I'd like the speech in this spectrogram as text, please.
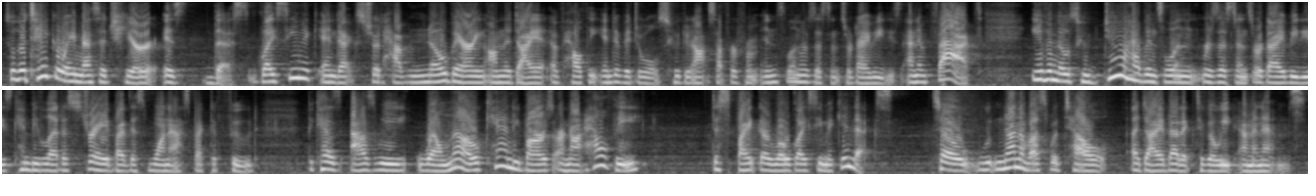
so, the takeaway message here is this glycemic index should have no bearing on the diet of healthy individuals who do not suffer from insulin resistance or diabetes. And in fact, even those who do have insulin resistance or diabetes can be led astray by this one aspect of food. Because, as we well know, candy bars are not healthy despite their low glycemic index. So, none of us would tell a diabetic to go eat M&Ms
